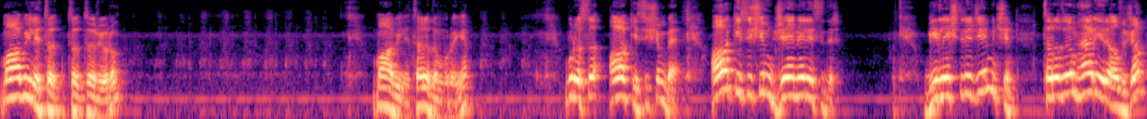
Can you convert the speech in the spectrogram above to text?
Maviyle ta- ta- tarıyorum. Maviyle taradım burayı. Burası A kesişim B. A kesişim C neresidir? Birleştireceğim için taradığım her yeri alacağım.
